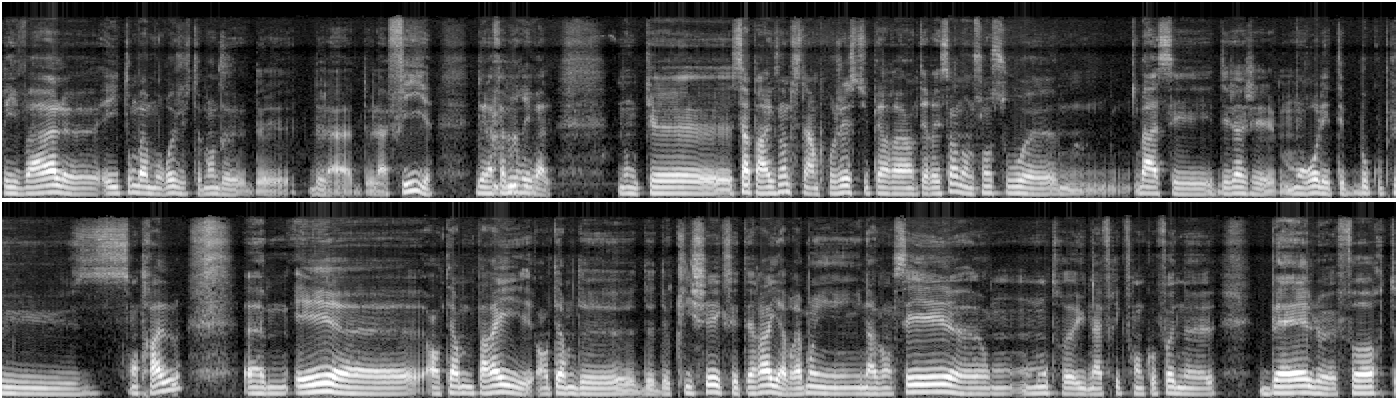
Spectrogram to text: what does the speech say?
rivales, et il tombe amoureux justement de, de, la, de la, fille de la famille mhm. rivale. Donc ça, par exemple, c'était un projet super intéressant dans le sens où, bah, c'est déjà, mon rôle était beaucoup plus central. Euh, et euh, en termes, pareil, en termes de, clichés, etc., il y a vraiment une, avancée. Euh, on, montre une Afrique francophone belle, forte.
